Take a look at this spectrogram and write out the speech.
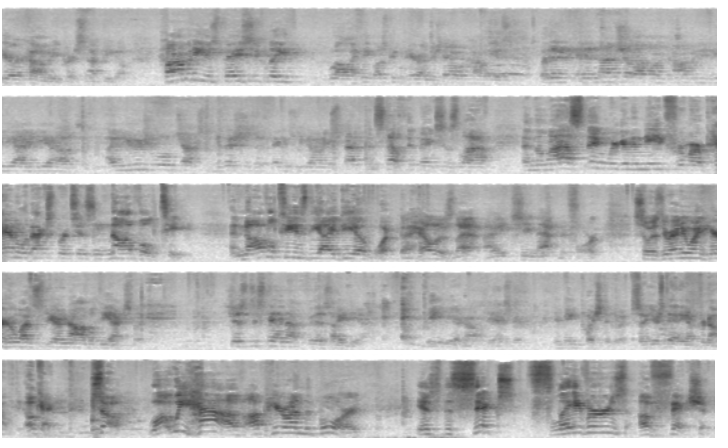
You're a comedy person. Up you go. Comedy is basically, well, I think most people here understand what comedy is, but in, in a nutshell, I want comedy to be the idea of unusual juxtapositions of things we don't expect and stuff that makes us laugh. And the last thing we're going to need from our panel of experts is novelty. And novelty is the idea of what the hell is that? I ain't seen that before. So is there anyone here who wants to be our novelty expert? Just to stand up for this idea. Be our novelty expert. You're being pushed into it. So you're standing up for novelty. Okay. So what we have up here on the board is the six flavors of fiction.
